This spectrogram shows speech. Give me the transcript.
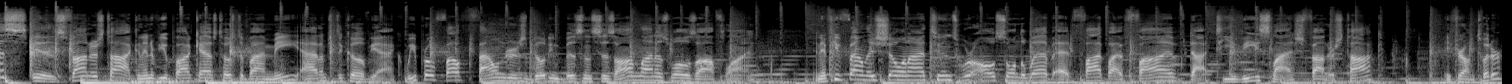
This is Founders Talk, an interview podcast hosted by me, Adam Stacoviak. We profile founders building businesses online as well as offline. And if you found this show on iTunes, we're also on the web at 5by5.tv slash Founders Talk. If you're on Twitter,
